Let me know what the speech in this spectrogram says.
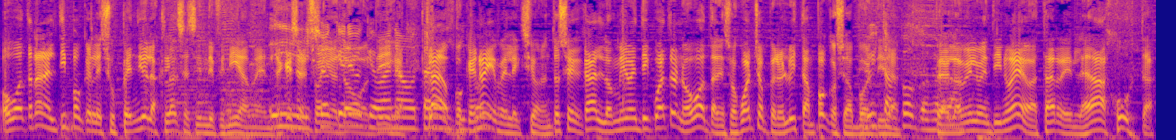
¿O votarán al tipo que le suspendió las clases indefinidamente? Y que es el yo sueño de todo creo que van a votar Claro, porque tipo- no hay reelección. Entonces acá el 2024 no votan esos guachos, pero Luis tampoco se va a poder Luis tirar. tampoco, es pero el verdad. 2029 va a estar en la edad justa.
